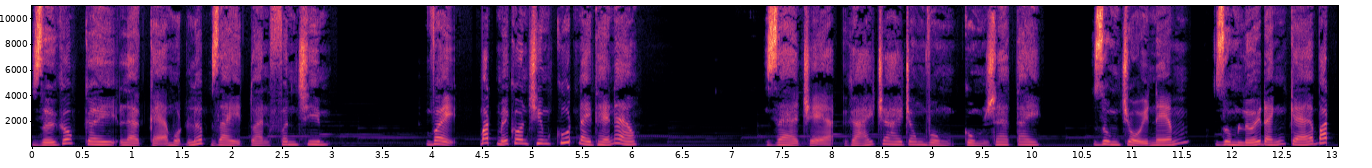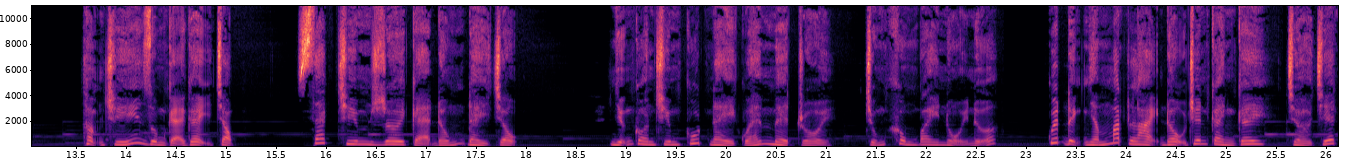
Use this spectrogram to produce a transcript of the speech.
Dưới gốc cây là cả một lớp dày toàn phân chim. Vậy bắt mấy con chim cút này thế nào? Già trẻ, gái trai trong vùng cùng ra tay, dùng chổi ném, dùng lưới đánh cá bắt, thậm chí dùng cả gậy chọc. Xác chim rơi cả đống đầy chậu. Những con chim cút này quá mệt rồi, chúng không bay nổi nữa, quyết định nhắm mắt lại đậu trên cành cây, chờ chết.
